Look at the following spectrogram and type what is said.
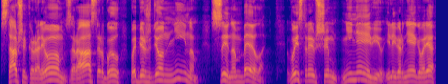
Ставший королем, Зараастр был побежден Нином, сыном Бела, выстроившим Ниневию, или, вернее говоря,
